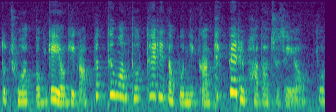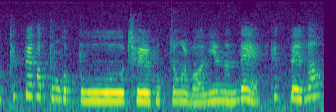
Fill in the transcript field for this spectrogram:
또 좋았던 게 여기가 아파트 먼트 호텔이다 보니까 택배를 받아주세요. 그래서 택배 같은 것도 제일 걱정을 많이 했는데 택배나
